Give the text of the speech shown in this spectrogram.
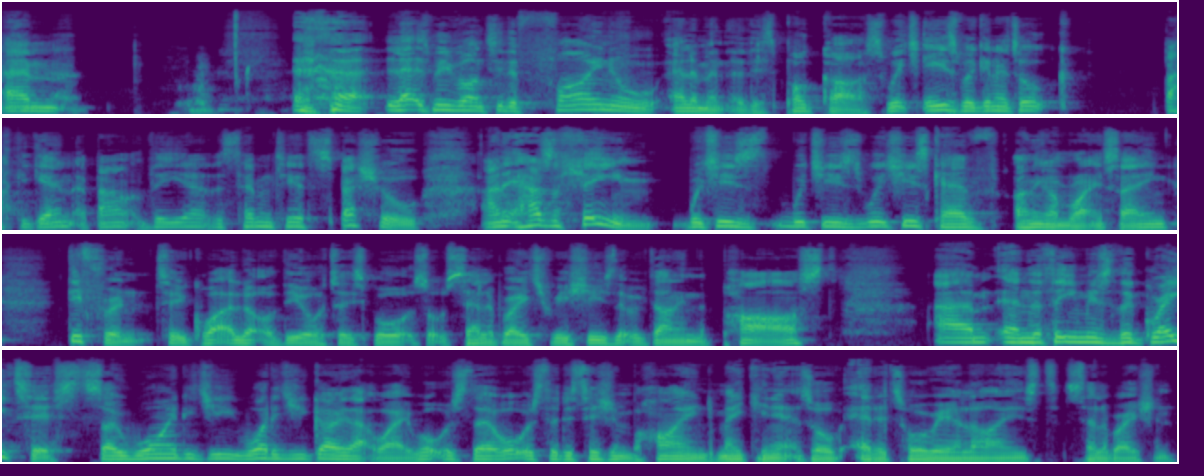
um, let's move on to the final element of this podcast, which is we're going to talk back again about the uh, the 70th special and it has a theme which is which is which is kev i think i'm right in saying different to quite a lot of the autosport sort of celebratory issues that we've done in the past um, and the theme is the greatest so why did you why did you go that way what was the what was the decision behind making it a sort of editorialized celebration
